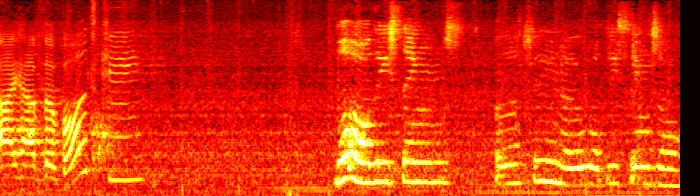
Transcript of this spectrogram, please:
I have the vault key. What are these things? I'll actually know what these things are.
